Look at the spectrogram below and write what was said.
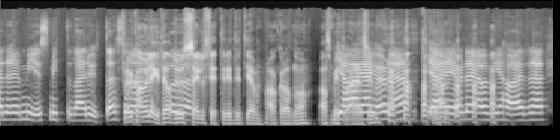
er eh, mye smitte der ute. Så, Men vi kan jo legge til at du selv sitter i ditt hjem akkurat nå, av smittevernhensyn. Ja, jeg gjør det. Jeg gjør det, og vi har eh,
